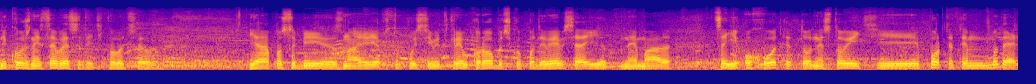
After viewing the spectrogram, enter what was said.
не кожен це висидить коло цього. Я по собі знаю, як допустим, відкрив коробочку, подивився і нема цієї охоти, то не стоїть портити модель.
